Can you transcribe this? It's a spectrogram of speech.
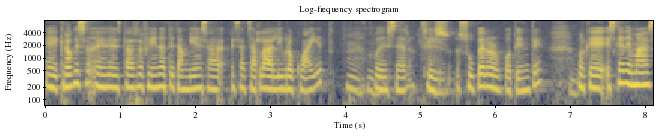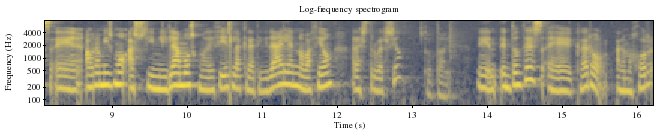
Eh, creo que eh, estás refiriéndote también a esa, esa, charla al libro Quiet, mm. puede ser, sí. es súper potente, mm. porque es que además eh, ahora mismo asimilamos, como decís, la creatividad y la innovación a la extroversión. Total. Entonces, eh, claro, a lo mejor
